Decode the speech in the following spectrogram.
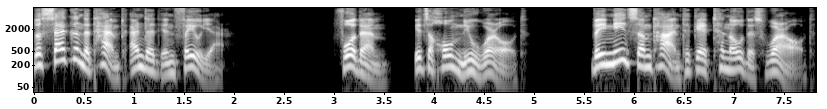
The second attempt ended in failure. For them, it's a whole new world. They need some time to get to know this world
